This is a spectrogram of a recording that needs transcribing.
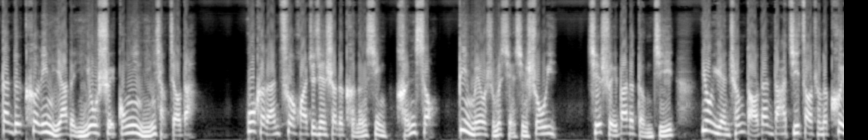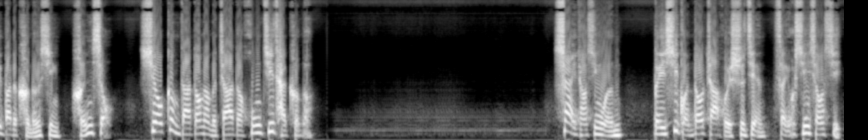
但对克里米亚的饮用水供应影响较大。乌克兰策划这件事的可能性很小，并没有什么显性收益，且水坝的等级用远程导弹打击造成的溃坝的可能性很小，需要更大当量的炸弹轰击才可能。下一条新闻。北溪管道炸毁事件再有新消息。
